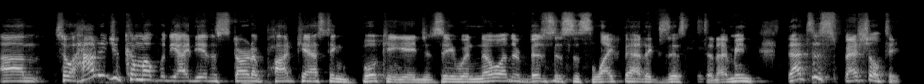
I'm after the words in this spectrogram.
Um, so, how did you come up with the idea to start a podcasting booking agency when no other businesses like that existed? I mean, that's a specialty.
